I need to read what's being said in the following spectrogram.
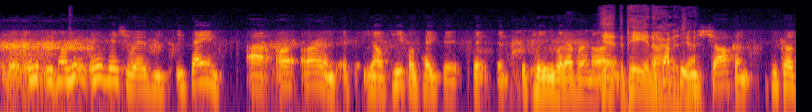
you know, his, his issue is he's, saying uh, Ireland, you know, people take the the, the, the P, whatever in Ireland. Yeah, the P in it's Ireland, absolutely yeah. shocking because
